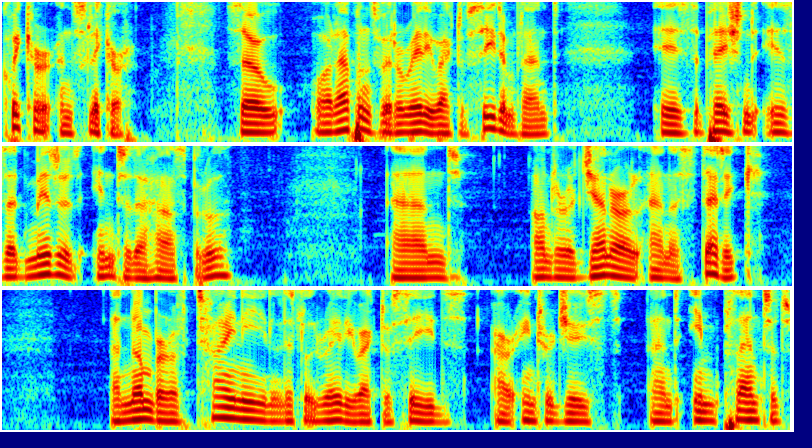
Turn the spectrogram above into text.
quicker and slicker. So, what happens with a radioactive seed implant is the patient is admitted into the hospital and under a general anesthetic a number of tiny little radioactive seeds are introduced and implanted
